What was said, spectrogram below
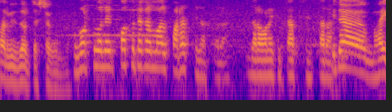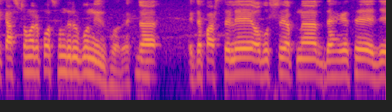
সার্ভিস দেওয়ার চেষ্টা করব। বর্তমানে কত টাকার মাল পাঠাচ্ছেন আপনারা? যারা অনেকে চাচ্ছে তারা। এটা ভাই কাস্টমারের পছন্দের উপর নির্ভর। একটা একটা পার্সেলে অবশ্যই আপনার দেখা গেছে যে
